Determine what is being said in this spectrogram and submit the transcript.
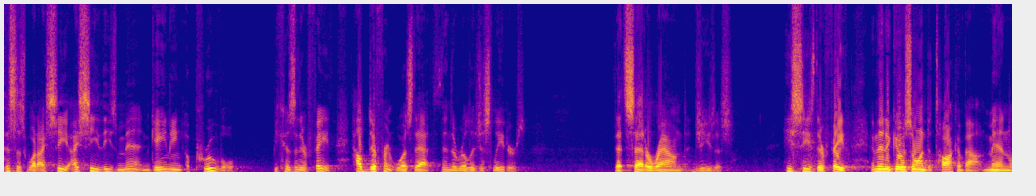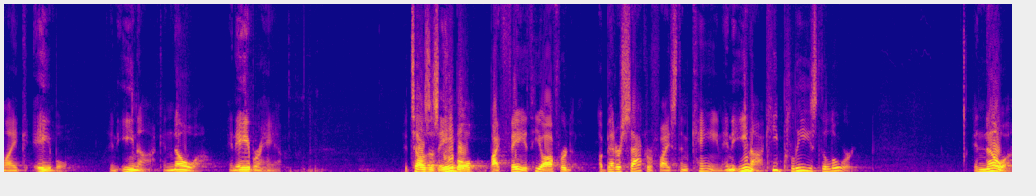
this is what I see I see these men gaining approval because of their faith. How different was that than the religious leaders that sat around Jesus? He sees their faith. And then it goes on to talk about men like Abel and Enoch and Noah and Abraham. It tells us Abel, by faith, he offered a better sacrifice than Cain. And Enoch, he pleased the Lord. And Noah,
